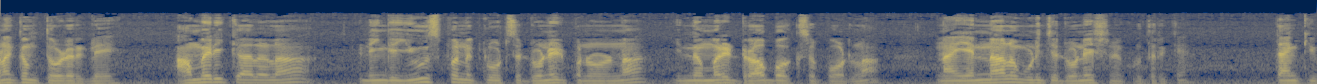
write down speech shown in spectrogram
வணக்கம் தோழர்களே. அமெரிக்காலலாம் நீங்கள் யூஸ் பண்ண க்ளோத்ஸை டொனேட் பண்ணணும்னா இந்த மாதிரி ட்ராபாக்ஸை போடலாம். நான் என்னால் முடிஞ்ச டொனேஷனை கொடுத்துருக்கேன். தேங்க்யூ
